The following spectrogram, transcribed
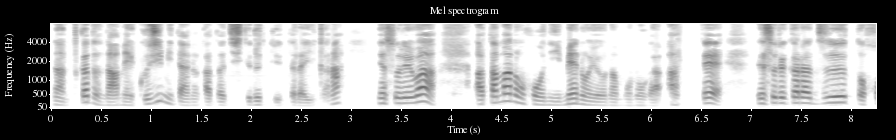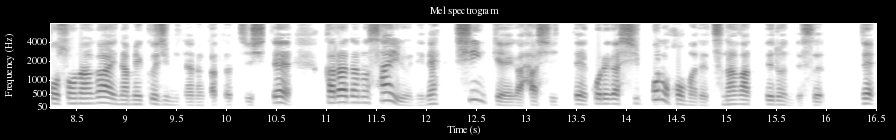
なんつかと、ナメクジみたいな形してるって言ったらいいかな。で、それは頭の方に目のようなものがあって、で、それからずっと細長いナメクジみたいな形して、体の左右にね、神経が走って、これが尻尾の方まで繋がってるんです。で、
